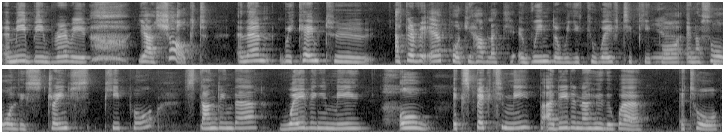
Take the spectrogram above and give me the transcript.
and me being very yeah shocked and then we came to at every airport you have like a window where you can wave to people. Yeah. and i saw all these strange people standing there waving at me all expecting me but i didn't know who they were at all.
